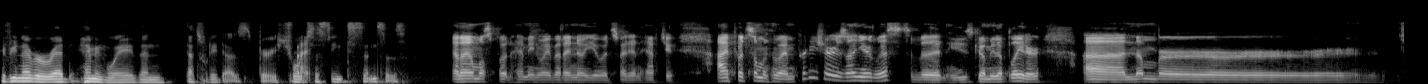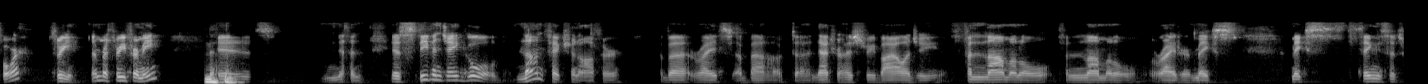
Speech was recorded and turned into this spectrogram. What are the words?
If you never read Hemingway, then that's what he does. Very short, Right. succinct sentences. And I almost put Hemingway, but I know you would, so I didn't have to. I put someone who I'm pretty sure is on your list, but he's coming up later. Uh, number four, three. Number three for me Nothing. is Nathan is Stephen Jay Gould, nonfiction author, but writes about uh, natural history, biology. Phenomenal, phenomenal writer. Makes makes things that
